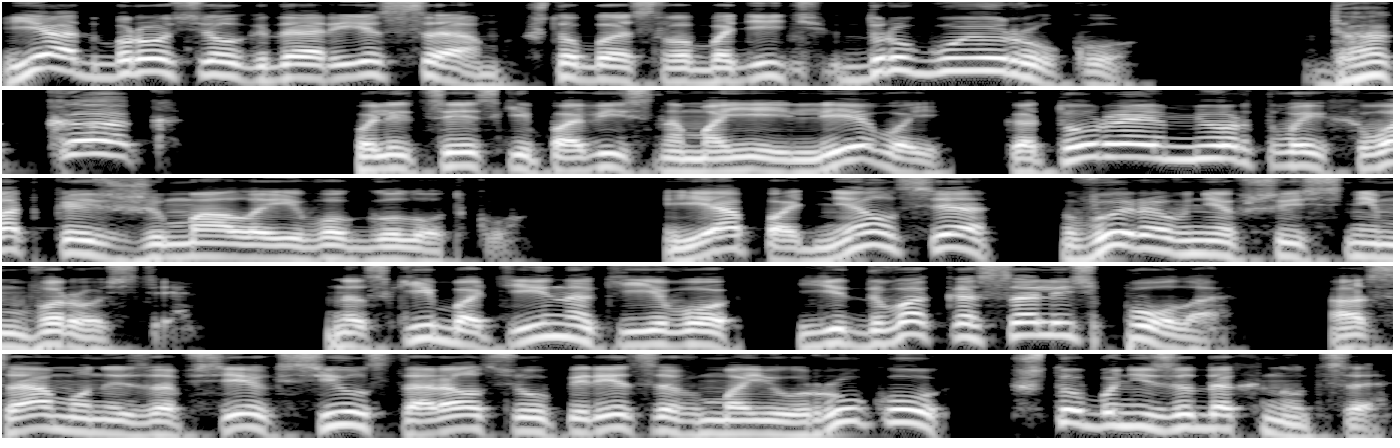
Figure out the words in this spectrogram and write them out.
я отбросил к Дарье сам, чтобы освободить другую руку. «Да как?» Полицейский повис на моей левой, которая мертвой хваткой сжимала его глотку. Я поднялся, выровнявшись с ним в росте. Носки ботинок его едва касались пола, а сам он изо всех сил старался упереться в мою руку, чтобы не задохнуться.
